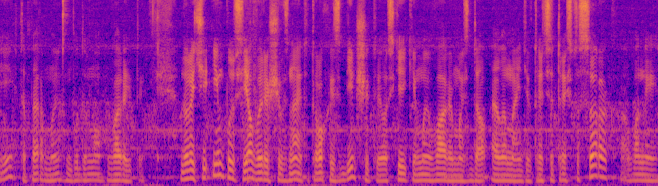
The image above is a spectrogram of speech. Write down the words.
і тепер ми будемо варити. До речі, імпульс я вирішив, знаєте, трохи збільшити, оскільки ми варимось до елементів 3340, вони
